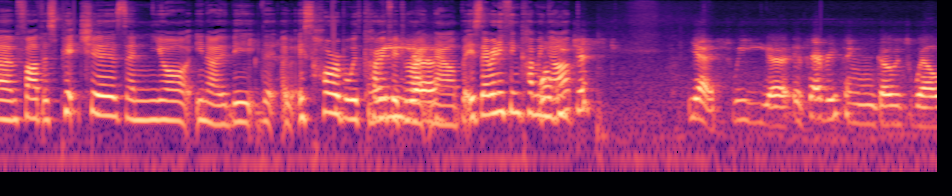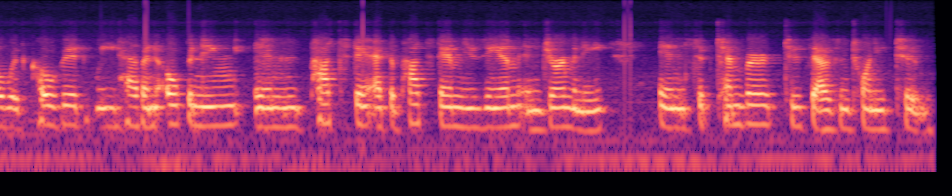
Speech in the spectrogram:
um, father's pictures and your, you know, the, the it's horrible with COVID we, uh, right now. But is there anything coming well, up? We just, yes, we uh, if everything goes well with COVID, we have an opening in Potsdam at the Potsdam Museum in Germany in September 2022.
